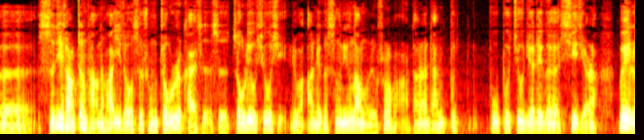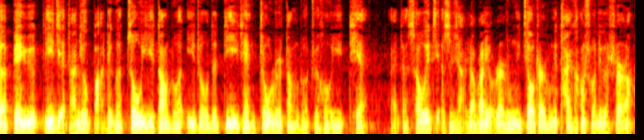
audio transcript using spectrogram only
呃，实际上正常的话，一周是从周日开始，是周六休息，对吧？按这个圣经当中这个说法，当然咱不不不纠结这个细节了。为了便于理解，咱就把这个周一当做一周的第一天，周日当做最后一天。哎，咱稍微解释一下，要不然有人容易较真，容易抬杠说这个事儿啊。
